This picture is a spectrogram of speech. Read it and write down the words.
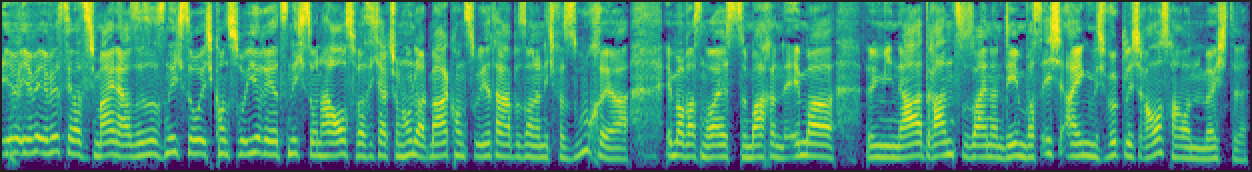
ihr, ihr, ihr, wisst ja, was ich meine. Also es ist nicht so, ich konstruiere jetzt nicht so ein Haus, was ich halt schon hundertmal konstruiert habe, sondern ich versuche ja immer was Neues zu machen, immer irgendwie nah dran zu sein an dem, was ich eigentlich wirklich raushauen möchte.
